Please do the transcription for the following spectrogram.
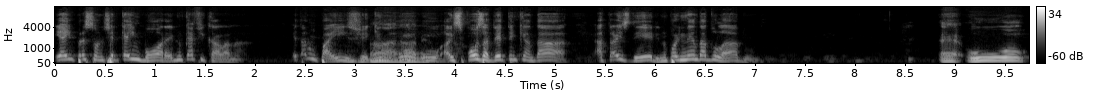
E é impressionante, ele quer ir embora, ele não quer ficar lá na, ele está num país, gente, que ah, o, o, a esposa dele tem que andar atrás dele, não pode nem andar do lado. É, o,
